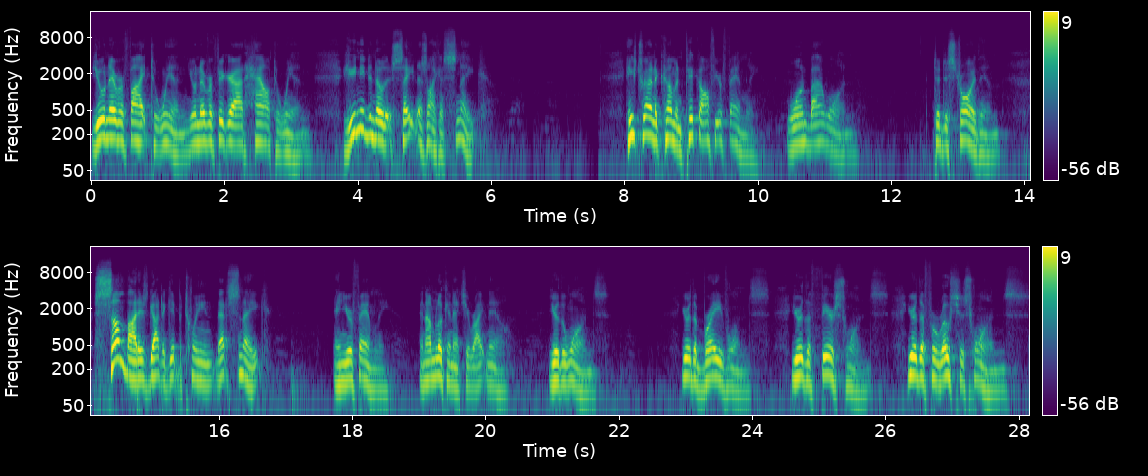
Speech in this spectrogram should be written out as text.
you'll never fight to win. You'll never figure out how to win. You need to know that Satan is like a snake. He's trying to come and pick off your family one by one to destroy them. Somebody's got to get between that snake and your family. And I'm looking at you right now. You're the ones. You're the brave ones. You're the fierce ones. You're the ferocious ones.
